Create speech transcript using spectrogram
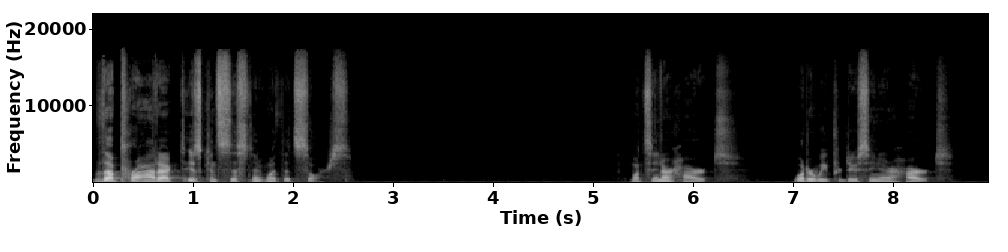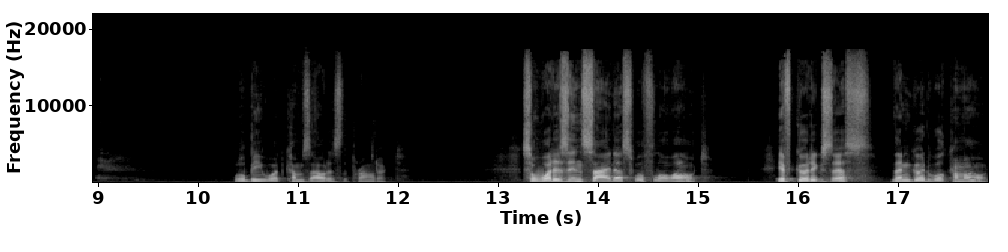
the product is consistent with its source. What's in our heart? What are we producing in our heart? Will be what comes out as the product. So, what is inside us will flow out. If good exists, then good will come out.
